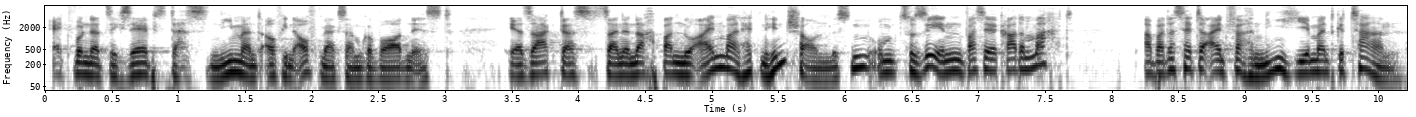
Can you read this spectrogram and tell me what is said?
Ed wundert sich selbst, dass niemand auf ihn aufmerksam geworden ist. Er sagt, dass seine Nachbarn nur einmal hätten hinschauen müssen, um zu sehen, was er gerade macht. Aber das hätte einfach nie jemand getan.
